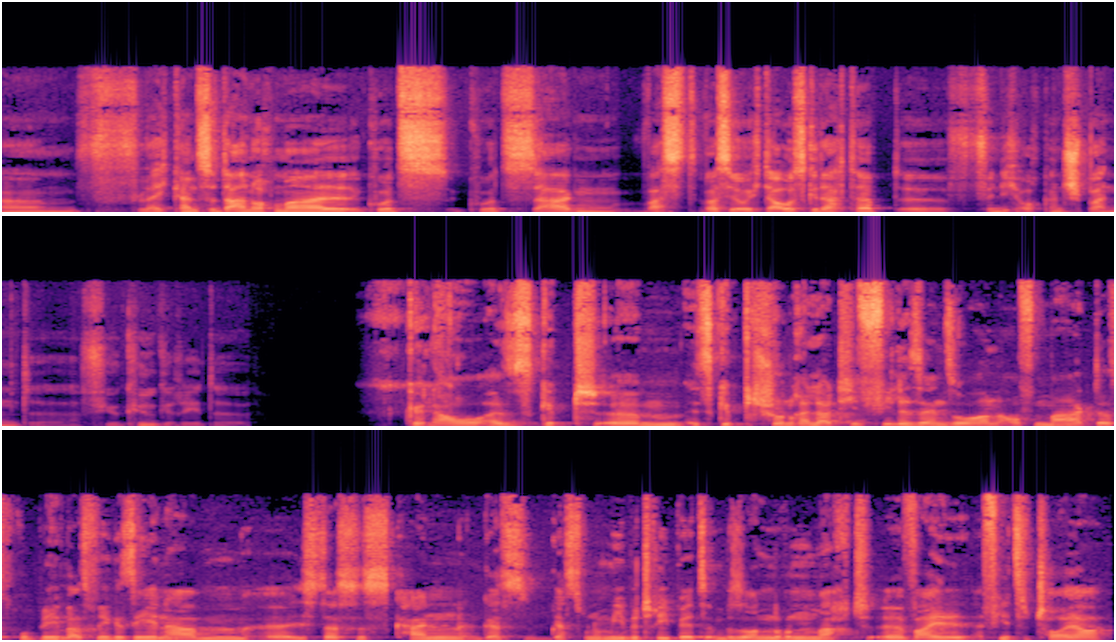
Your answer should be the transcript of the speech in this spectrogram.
Ähm, vielleicht kannst du da noch mal kurz, kurz sagen, was, was ihr euch da ausgedacht habt. Äh, Finde ich auch ganz spannend äh, für Kühlgeräte. Genau, also es gibt, ähm, es gibt schon relativ viele Sensoren auf dem Markt. Das Problem, was wir gesehen haben, äh, ist, dass es kein Gas Gastronomiebetrieb jetzt im Besonderen macht, äh, weil viel zu teuer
